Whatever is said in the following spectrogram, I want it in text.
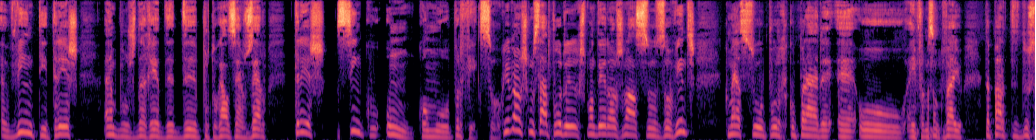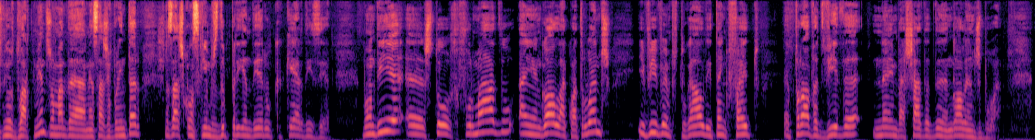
0023, ambos da rede de Portugal 00351 como prefixo. E vamos começar por responder aos nossos ouvintes. Começo por recuperar eh, o, a informação que veio da parte do Sr. Duarte Mendes, não manda a mensagem por inteiro, mas acho que conseguimos depreender o que quer dizer. Bom dia, eh, estou reformado em Angola há quatro anos e vivo em Portugal e tenho feito a prova de vida na Embaixada de Angola em Lisboa.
